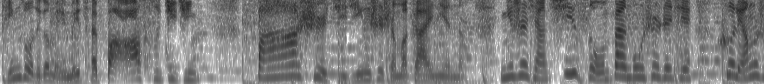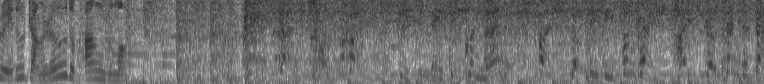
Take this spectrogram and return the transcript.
听说这个妹妹才八十几斤，八十几斤是什么概念呢？你是想气死我们办公室这些喝凉水都长肉的胖子吗？黑蛋炒饭最简单最困难，饭要粒粒分开，还要沾着蛋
